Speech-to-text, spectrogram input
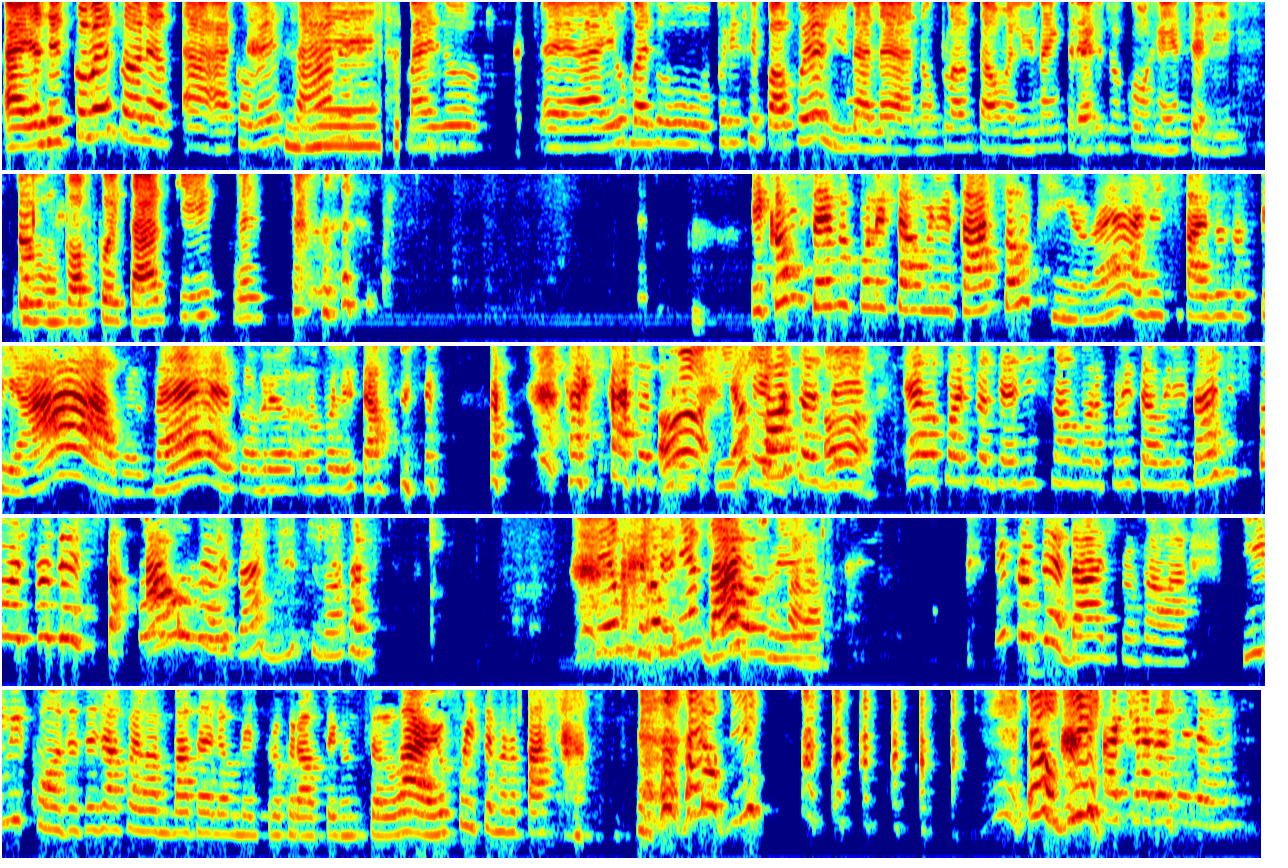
Aí a gente começou, né, a, conversar, né? Mas o, é, aí, mas o principal foi ali, né, né, no plantão ali, na entrega de ocorrência ali, de um pobre coitado que, né? E como sempre, o policial militar soltinho, né? A gente faz essas piadas, né? Sobre o, o policial militar. Oh, eu posso fazer. Oh. Ela pode fazer, a gente namora policial militar, a gente pode fazer, a gente está autorizadíssima. Temos propriedade para falar. Tem propriedade para falar. E me conta, você já foi lá no batalhão dele procurar o segundo celular? Eu fui semana passada. eu vi! Eu vi! A cara dele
